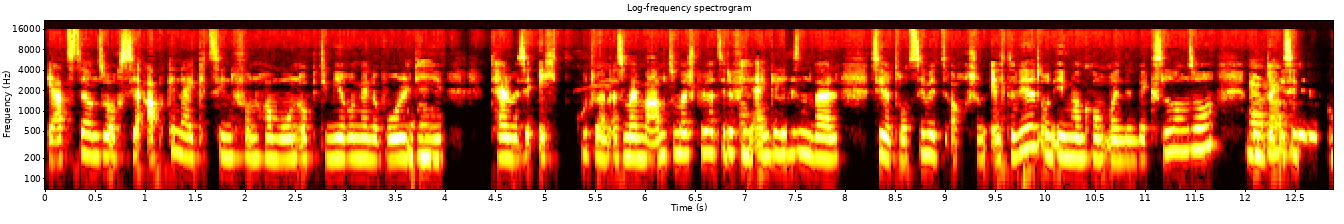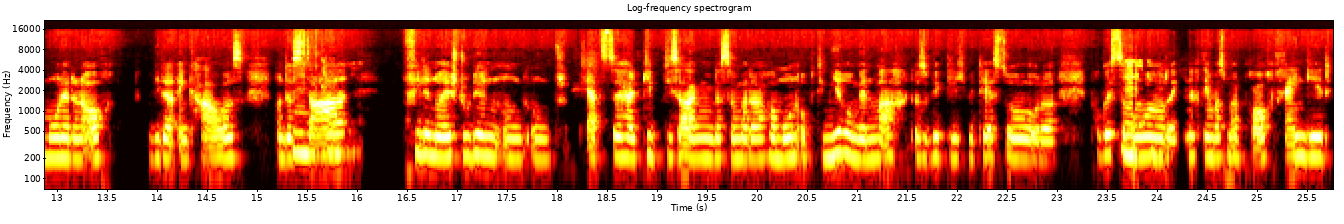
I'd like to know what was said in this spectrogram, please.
Ärzte und so auch sehr abgeneigt sind von Hormonoptimierungen, obwohl mhm. die teilweise echt gut waren. Also meine Mom zum Beispiel hat sich da viel mhm. eingelesen, weil sie halt trotzdem jetzt auch schon älter wird und irgendwann kommt man in den Wechsel und so. Ja, und da ist in den Hormone dann auch wieder ein Chaos. Und dass mhm, da viele neue Studien und, und Ärzte halt gibt, die sagen, dass wenn man da Hormonoptimierungen macht, also wirklich mit Testo oder Progesteron mhm. oder je nachdem, was man braucht, reingeht,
